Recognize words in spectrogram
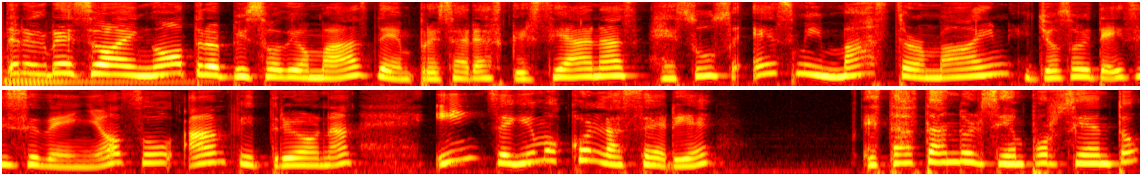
De regreso en otro episodio más de Empresarias Cristianas. Jesús es mi mastermind. Yo soy Daisy Cedeño, su anfitriona. Y seguimos con la serie. ¿Estás dando el 100%?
